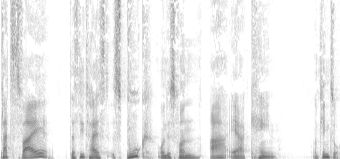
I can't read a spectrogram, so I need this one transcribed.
Platz zwei, das Lied heißt Spook und ist von A.R. Kane und klingt so.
